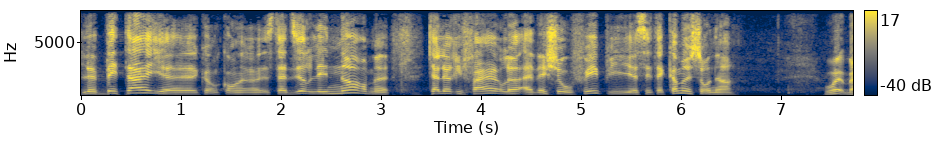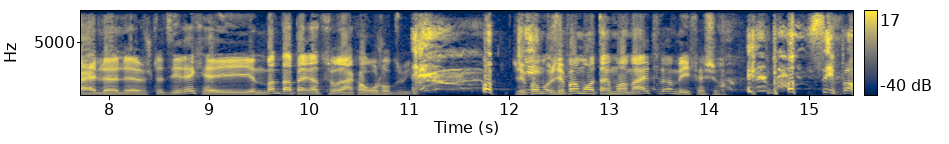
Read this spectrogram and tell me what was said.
le bétail, euh, qu'on- qu'on- euh, c'est-à-dire l'énorme calorifère, là, avait chauffé, puis euh, c'était comme un sauna. Ouais, ben le, le- je te dirais qu'il y a une bonne température encore aujourd'hui. J'ai pas, mon- j'ai pas mon thermomètre là, mais il fait chaud. bon, c'est bon.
